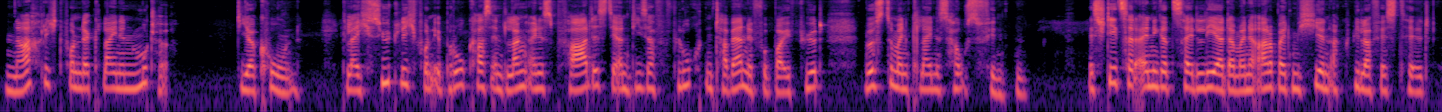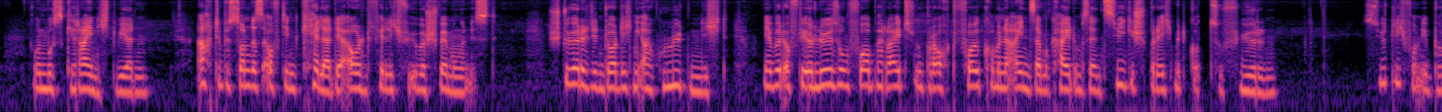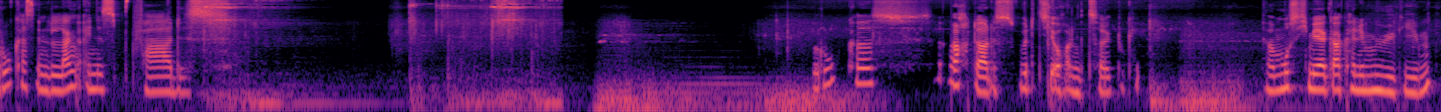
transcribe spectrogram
Nachricht von der kleinen Mutter. Diakon. Gleich südlich von Ebrokas entlang eines Pfades, der an dieser verfluchten Taverne vorbeiführt, wirst du mein kleines Haus finden. Es steht seit einiger Zeit leer, da meine Arbeit mich hier in Aquila festhält und muss gereinigt werden. Achte besonders auf den Keller, der anfällig für Überschwemmungen ist. Störe den dortigen Akolyten nicht. Er wird auf die Erlösung vorbereitet und braucht vollkommene Einsamkeit, um sein Zwiegespräch mit Gott zu führen. Südlich von Ebrokas entlang eines Pfades. Ebrokas. Ach, da, das wird jetzt hier auch angezeigt, okay. Da muss ich mir ja gar keine Mühe geben.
